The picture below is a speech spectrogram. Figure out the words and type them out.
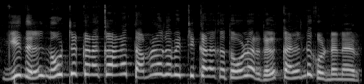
இதில் நூற்றுக்கணக்கான தமிழக வெற்றி கழக தோழர்கள் கலந்து கொண்டனர்.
